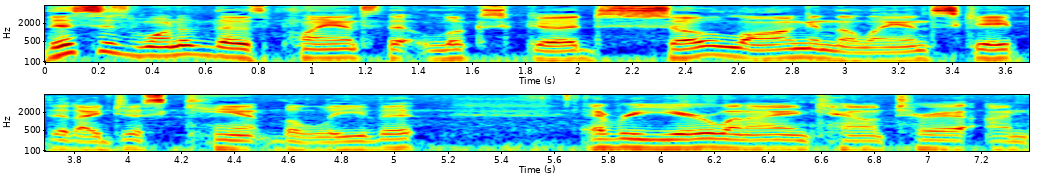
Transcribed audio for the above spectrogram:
This is one of those plants that looks good so long in the landscape that I just can't believe it. Every year when I encounter it, I'm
